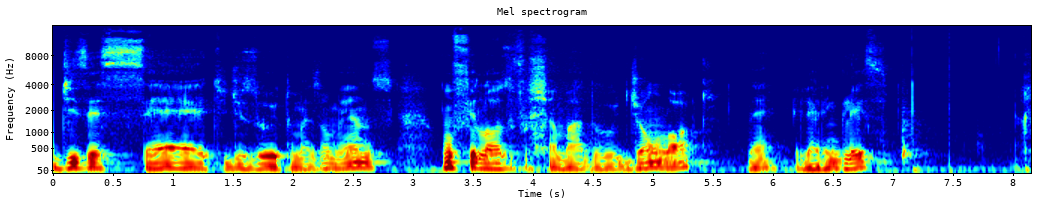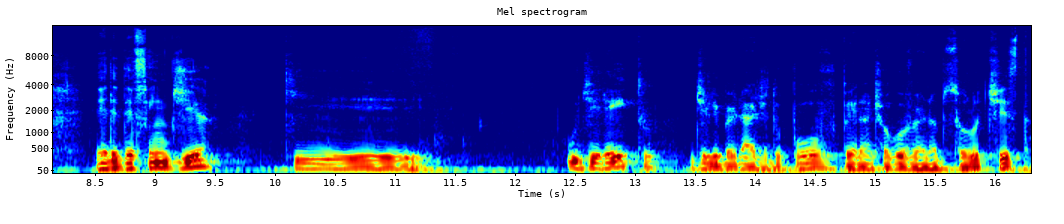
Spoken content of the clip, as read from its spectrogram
17, 18 mais ou menos, um filósofo chamado John Locke, né? Ele era inglês. Ele defendia que o direito de liberdade do povo perante o governo absolutista,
